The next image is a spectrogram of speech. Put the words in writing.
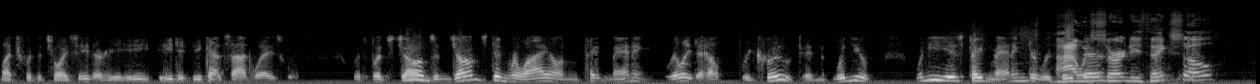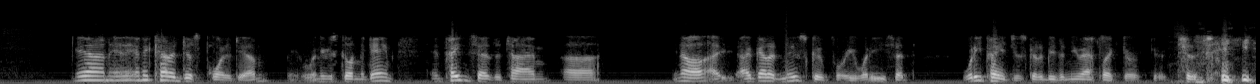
much with the choice either. He he he, he got sideways with with Butch Jones, and Jones didn't rely on Peyton Manning really to help recruit. And wouldn't you wouldn't you use Peyton Manning to recruit? I would there? certainly think so. Yeah, and, and it kind of disappointed him when he was still in the game. And Peyton said at the time, uh, you know, I, I've got a news scoop for you. What he said, Woody Paige is going to be the new athletic director Tennessee.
